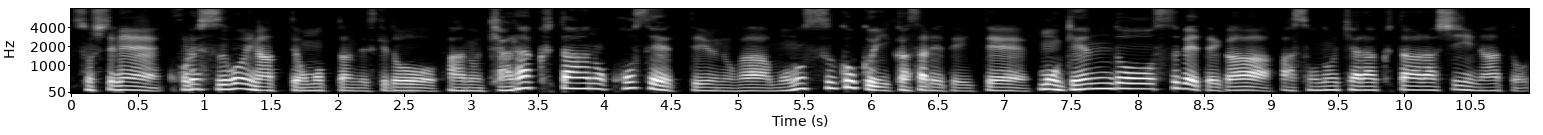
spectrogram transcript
そしてね、これすごいなって思ったんですけど、あの、キャラクターの個性っていうのがものすごく活かされていて、もう言動すべてが、あ、そのキャラクターらしいなと。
